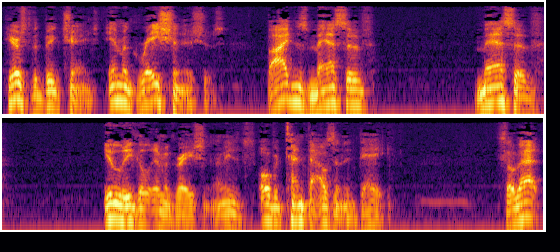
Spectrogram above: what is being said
Here's the big change immigration issues. Biden's massive, massive illegal immigration. I mean, it's over 10,000 a day. So that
